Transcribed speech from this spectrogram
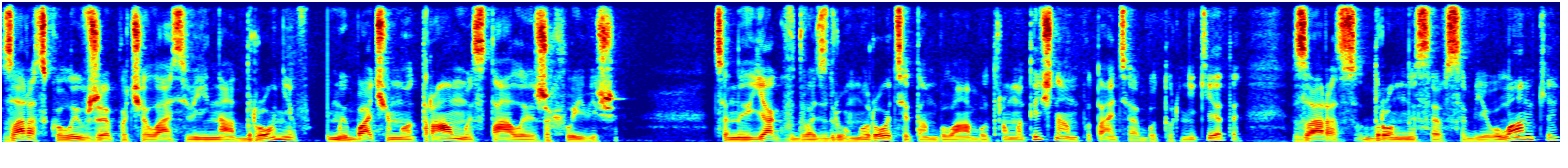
Зараз, коли вже почалась війна дронів, ми бачимо, травми стали жахливіші. Це не як в 22-му році там була або травматична ампутація, або турнікети. Зараз дрон несе в собі уламки,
